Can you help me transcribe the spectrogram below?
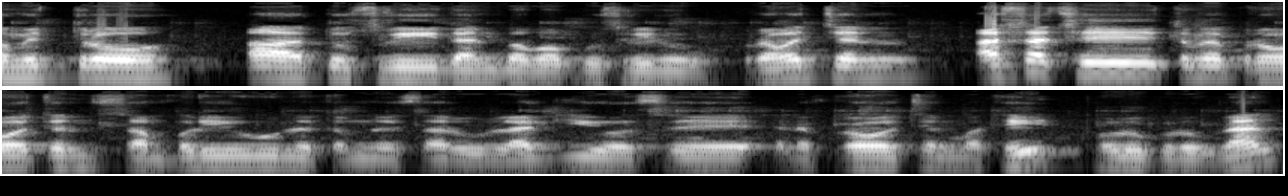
તો મિત્રો, આ હતું શ્રી દાનબા બાપુશ્રીનું પ્રવચન. આશા છે તમે પ્રવચન સાંભળ્યું ને તમને સારું લાગ્યું હશે અને પ્રવચનમાંથી થોડું ઘણું જ્ઞાન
